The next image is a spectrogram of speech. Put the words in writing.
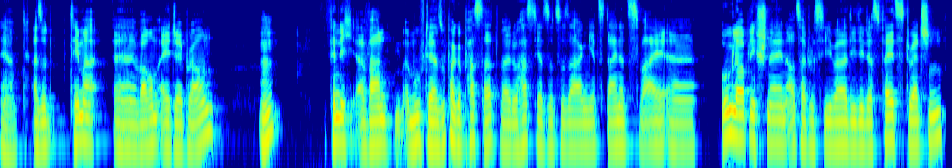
Ja, also Thema, äh, warum AJ Brown? Mhm. Finde ich, äh, war ein Move, der super gepasst hat, weil du hast jetzt sozusagen jetzt deine zwei äh, unglaublich schnellen Outside Receiver, die dir das Feld stretchen,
